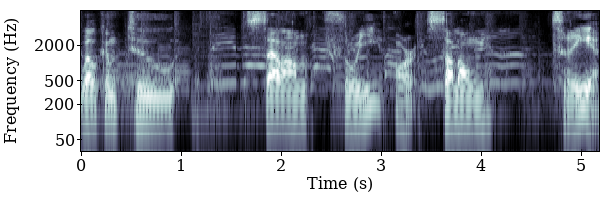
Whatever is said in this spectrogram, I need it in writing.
Welcome to Salon 3 or Salong 3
